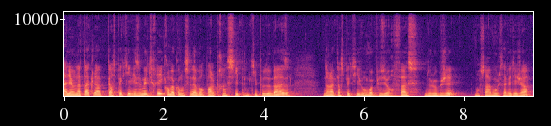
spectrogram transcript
Allez, on attaque la perspective isométrique. On va commencer d'abord par le principe un petit peu de base. Dans la perspective, on voit plusieurs faces de l'objet. Bon, ça, vous le savez déjà.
